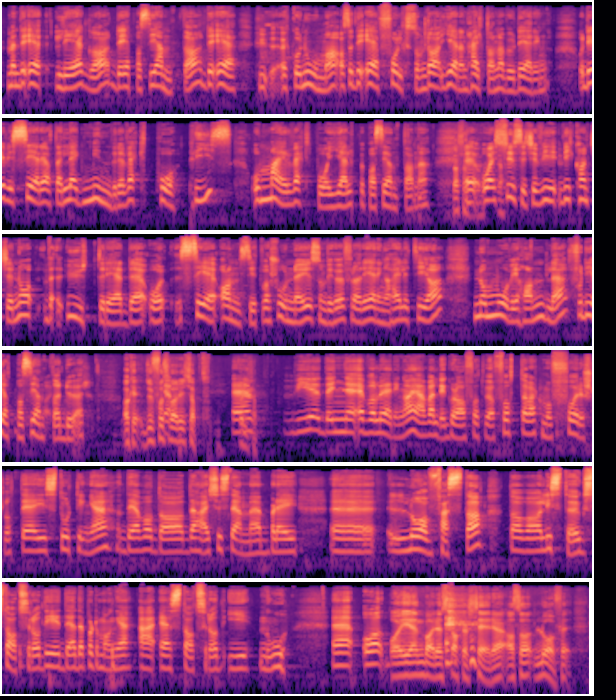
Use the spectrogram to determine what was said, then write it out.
men det er leger, det er pasienter, det er økonomer. altså Det er folk som da gjør en helt annen vurdering. Og det vi ser er at De legger mindre vekt på pris og mer vekt på å hjelpe pasientene. Eh, og jeg synes ikke Vi, vi kan ikke nå utrede og se an situasjonen nøye, som vi hører fra regjeringa hele tida. Nå må vi handle fordi at pasienter dør. Ok, Du får svare kjapt. Veldig kjapt. Vi, den Evalueringa er jeg veldig glad for at vi har fått. Jeg har vært med og foreslått det i Stortinget. Det var da dette systemet ble eh, lovfesta. Da var Listhaug statsråd i det departementet jeg er statsråd i nå. Eh, og, og, igjen, bare stakkars seere. altså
